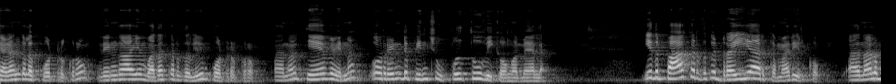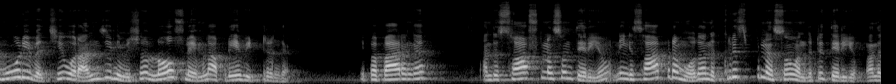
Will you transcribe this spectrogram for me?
கிழங்குல போட்டிருக்குறோம் வெங்காயம் வதக்கிறதுலையும் போட்டிருக்குறோம். அதனால் தேவைன்னா ஒரு ரெண்டு பிஞ்சு உப்பு தூவிக்கோங்க மேலே. இது பார்க்குறதுக்கு ட்ரையாக இருக்க மாதிரி இருக்கும். அதனால் மூடி வச்சு ஒரு அஞ்சு நிமிஷம் லோ ஃப்ளேமில் அப்படியே விட்டுருங்க. இப்போ பாருங்கள் அந்த சாஃப்ட்னஸும் தெரியும். நீங்கள் சாப்பிடும் போது அந்த கிறிஸ்ப்னஸும் வந்துட்டு தெரியும். அந்த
